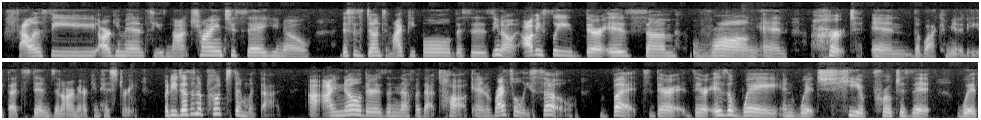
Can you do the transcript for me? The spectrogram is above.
fallacy arguments. He's not trying to say, you know, this is done to my people. This is, you know, obviously there is some wrong and hurt in the Black community that stems in our American history but he doesn't approach them with that. I, I know there is enough of that talk, and rightfully so. But there there is a way in which he approaches it with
